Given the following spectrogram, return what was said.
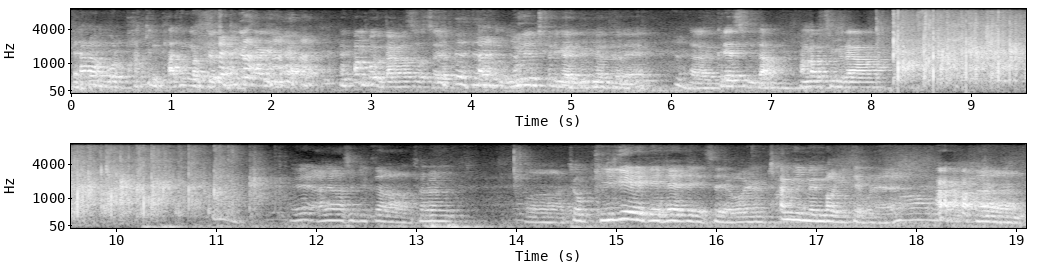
하나 뭘 받긴 받은 것 같아요. 상대상이니까. 한번 나갔었어요. 한 5년 전인가 6년 전에. 어, 그랬습니다. 반갑습니다. 네, 안녕하십니까. 저는 어, 좀 길게 얘기해야 되겠어요. 왜냐면 창립 멤버이기 때문에. 어,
